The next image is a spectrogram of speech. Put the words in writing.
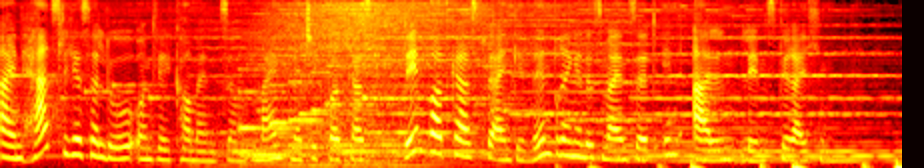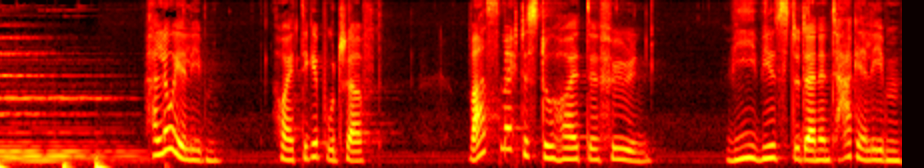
Ein herzliches Hallo und willkommen zum Mind Magic Podcast, dem Podcast für ein gewinnbringendes Mindset in allen Lebensbereichen. Hallo ihr Lieben, heutige Botschaft. Was möchtest du heute fühlen? Wie willst du deinen Tag erleben?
